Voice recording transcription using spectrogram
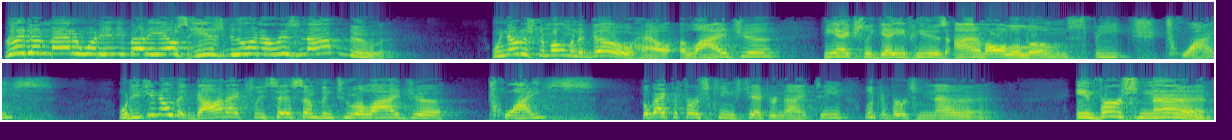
Really doesn't matter what anybody else is doing or is not doing. We noticed a moment ago how Elijah he actually gave his I'm all alone speech twice. Well, did you know that God actually says something to Elijah twice? Go back to 1 Kings chapter 19. Look at verse 9. In verse 9,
